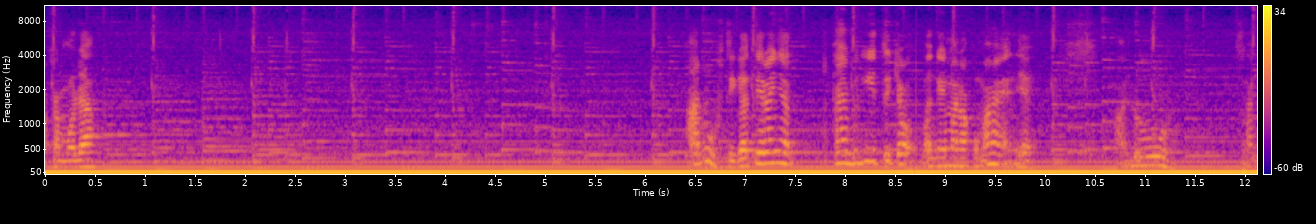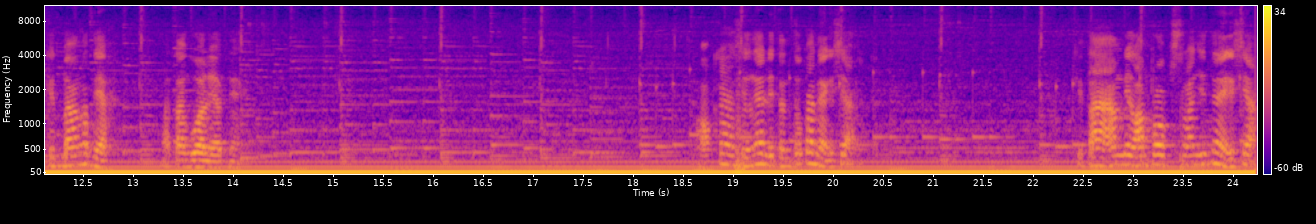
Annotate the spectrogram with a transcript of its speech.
Pakai modal aduh tiga tirainya. Kayak begitu cok bagaimana aku main ya? Aduh sakit banget ya mata gua liatnya. Oke hasilnya ditentukan ya guys ya. Kita ambil amplop selanjutnya ya guys ya.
